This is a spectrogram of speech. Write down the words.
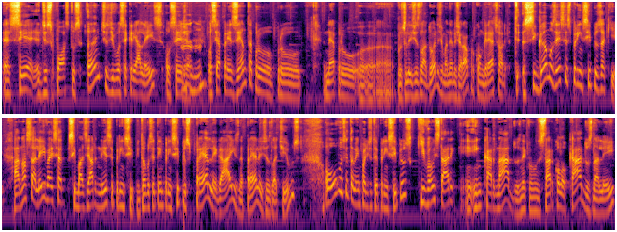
é, ser dispostos antes de você criar leis, ou seja, uhum. você apresenta para pro, né, pro, uh, os legisladores de maneira geral, para o Congresso, olha, sigamos esses princípios aqui. A nossa lei vai se, se basear nesse princípio. Então você tem princípios pré-legais, né, pré-legislativos ou você também pode ter princípios que vão estar encarnados, né, que vão estar colocados na lei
